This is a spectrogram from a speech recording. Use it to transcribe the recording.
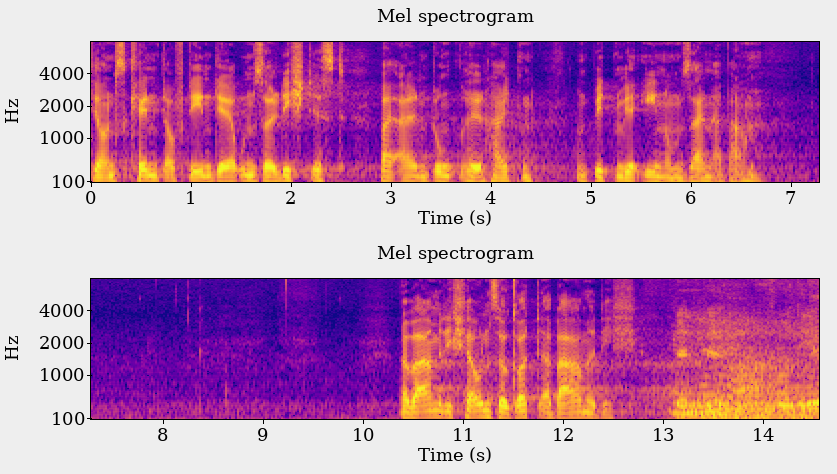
der uns kennt, auf den, der unser Licht ist bei allen Dunkelheiten und bitten wir ihn um sein Erbarmen. Erbarme dich, Herr unser Gott, erbarme dich. Denn wir haben vor dir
